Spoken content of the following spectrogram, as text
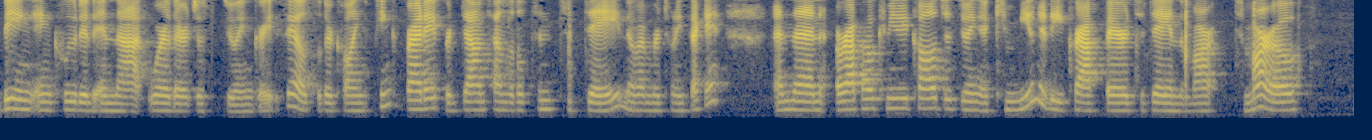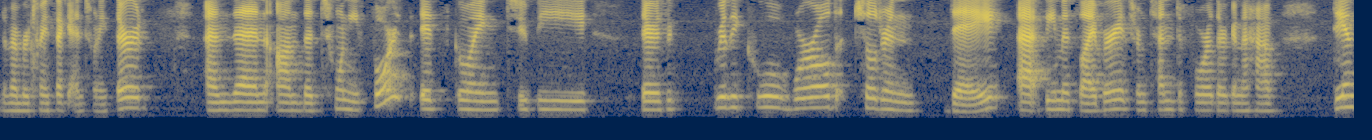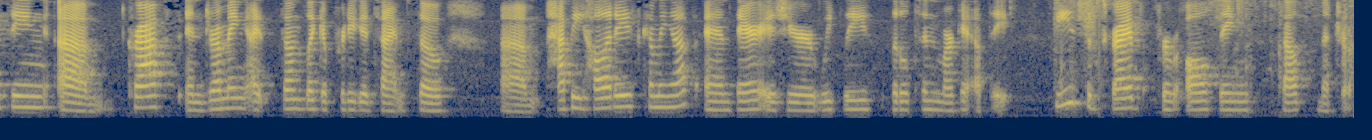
being included in that where they're just doing great sales. So they're calling Pink Friday for downtown Littleton today, November 22nd. And then Arapahoe Community College is doing a community craft fair today and the mar- tomorrow, November 22nd and 23rd. And then on the 24th, it's going to be there's a really cool World Children's Day at Bemis Library. It's from 10 to 4. They're going to have dancing, um, crafts, and drumming. It sounds like a pretty good time. So, um, happy holidays coming up. And there is your weekly Littleton Market update. Please subscribe for all things South Metro.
